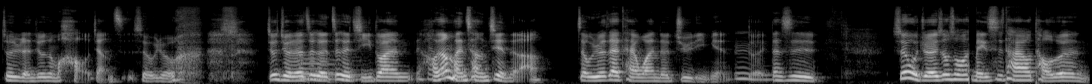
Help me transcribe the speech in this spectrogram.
就是人就那么好这样子，所以我就。就觉得这个、嗯、这个极端好像蛮常见的啦，在我觉得在台湾的剧里面，对，嗯、但是所以我觉得就是说每次他要讨论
